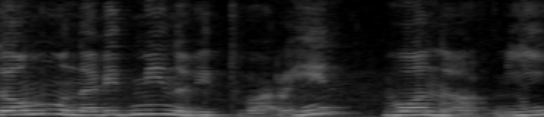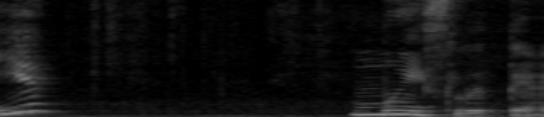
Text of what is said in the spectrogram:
тому, на відміну від тварин, вона вміє мислити.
